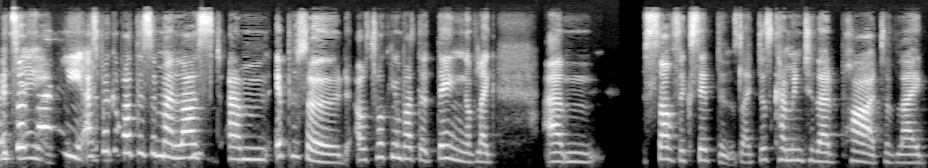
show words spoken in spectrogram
It's so funny. I spoke about this in my last um episode. I was talking about the thing of like um self acceptance, like just coming to that part of like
